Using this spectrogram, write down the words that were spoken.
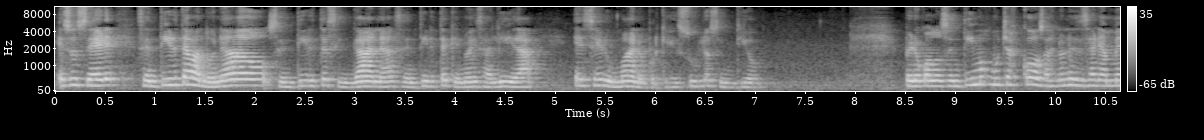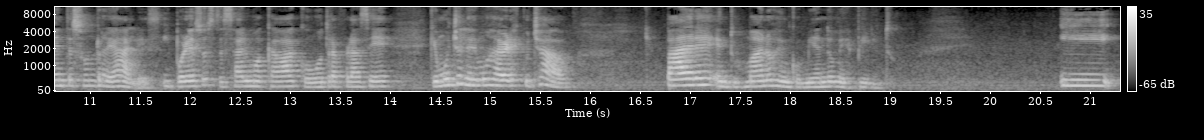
eso es ser, sentirte abandonado, sentirte sin ganas, sentirte que no hay salida, es ser humano, porque Jesús lo sintió. Pero cuando sentimos muchas cosas no necesariamente son reales, y por eso este salmo acaba con otra frase que muchos le debemos de haber escuchado. Padre, en tus manos encomiendo mi espíritu. Y,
